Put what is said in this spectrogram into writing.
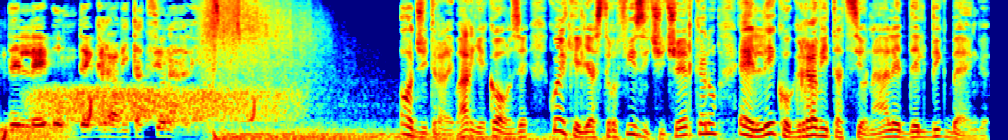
delle onde gravitazionali. Oggi tra le varie cose, quel che gli astrofisici cercano è l'eco gravitazionale del Big Bang,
